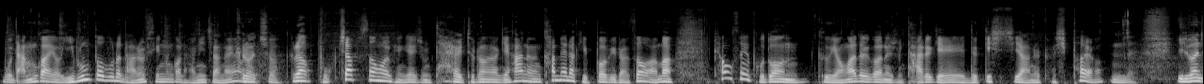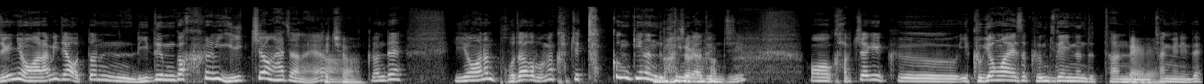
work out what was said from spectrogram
뭐 남과 여 이분법으로 나눌 수 있는 건 아니잖아요. 그렇죠. 그런 복잡성을 굉장히 좀 잘 드러나게 하는 카메라 기법이라서 아마 평소에 보던 그 영화들과는 좀 다르게 느끼시지 않을까 싶어요. 네. 일반적인 영화라면 이제 어떤 리듬과 흐름이 일정하잖아요. 그렇죠. 그런데 이 영화는 보다가 보면 갑자기 툭 끊기는 느낌이라든지 맞아요. 어, 갑자기 그, 이 극영화에서 금지되어 있는 듯한 네네. 장면인데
